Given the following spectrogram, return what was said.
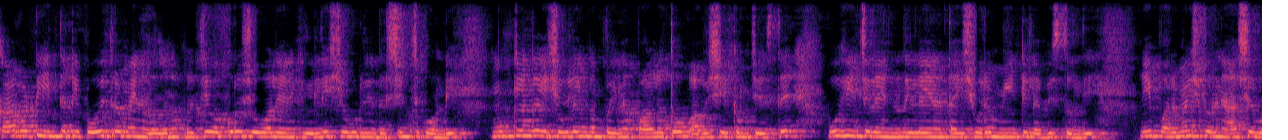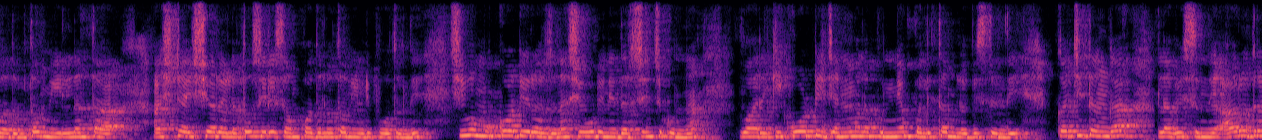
కాబట్టి ఇంతటి పవిత్రమైన రోజున ప్రతి ఒక్కరూ శివాలయానికి వెళ్ళి శివుడిని దర్శించుకోండి. ముఖ్యంగా ఈ శివలింగం పైన పాలతో అభిషేకం చేస్తే ఊహించలేని లేనంత ఐశ్వర్యం మీ ఇంటి లభిస్తుంది. ఈ పరమేశ్వరుని ఆశీర్వాదంతో మీ ఇల్లంతా అష్ట ఐశ్వర్యాలతో సిరి సంపదలతో నిండిపోతుంది. శివ ముక్కోటి రోజున శివుడిని దర్శించుకున్న వారికి కోటి జన్మల పుణ్యం ఫలితం లభిస్తుంది. ఖచ్చితంగా లభిస్తుంది. ఆరుద్ర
